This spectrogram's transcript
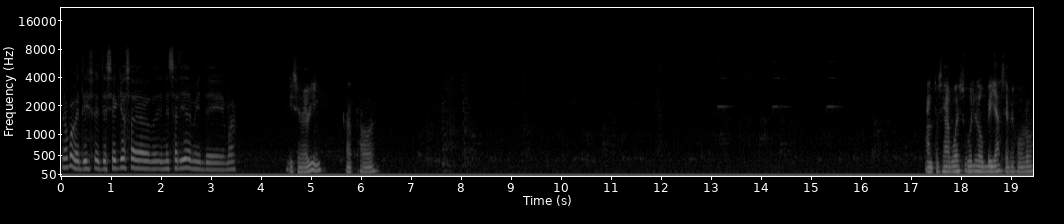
No, porque dice, decía que esa, en esa salida de, de más. Y se ve bien. Hasta ahora. Ah, Entonces ya puedes subir los villas, se mejoró.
